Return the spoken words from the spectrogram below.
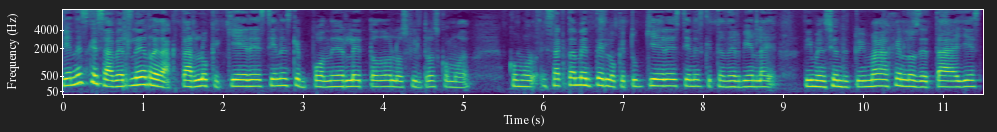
Tienes que saberle redactar lo que quieres, tienes que ponerle todos los filtros como, como exactamente lo que tú quieres, tienes que tener bien la dimensión de tu imagen, los detalles.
